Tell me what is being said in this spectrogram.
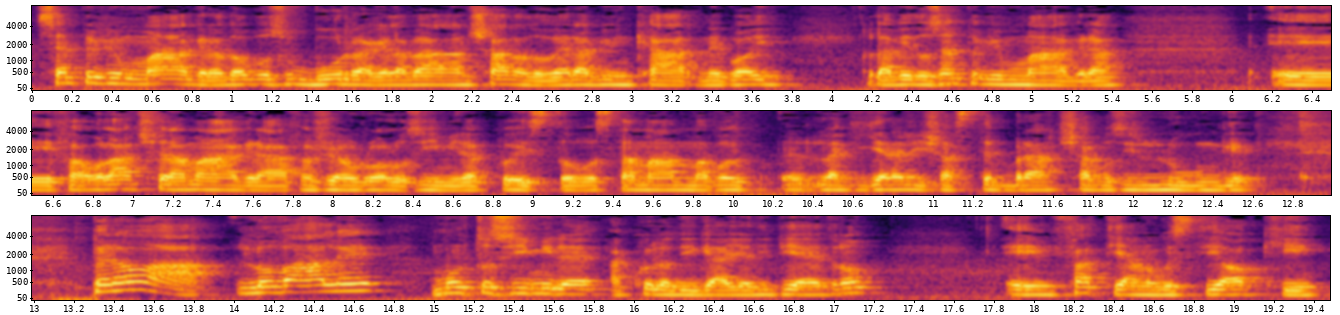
sempre più magra dopo Suburra che l'aveva lanciata dove era più in carne poi la vedo sempre più magra. E Favolaccia era magra, faceva un ruolo simile a questo, questa mamma, poi eh, la Chichiarelli ha queste braccia così lunghe, però ha l'ovale molto simile a quello di Gaia Di Pietro. E infatti hanno questi occhi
